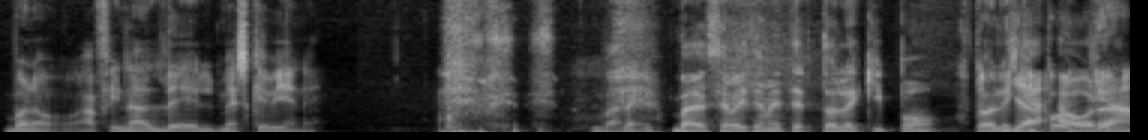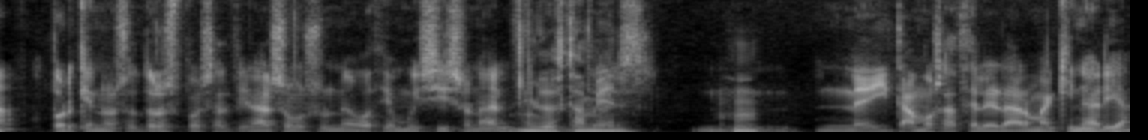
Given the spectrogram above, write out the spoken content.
Bueno, a final del mes que viene. ¿Vale? Sea, vais a meter todo el equipo Todo el ya equipo ahora. ya, porque nosotros, pues al final somos un negocio muy seasonal. Nosotros también. entonces, Hmm. Necesitamos acelerar maquinaria.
